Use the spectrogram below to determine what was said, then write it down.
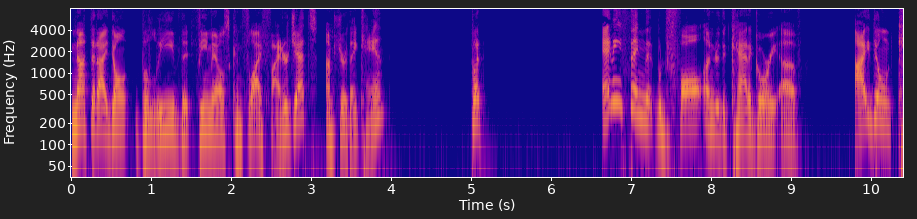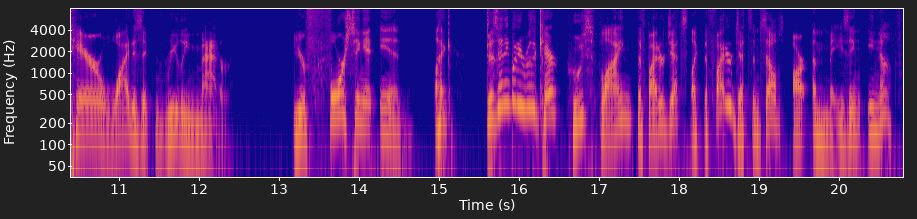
Not that I don't believe that females can fly fighter jets, I'm sure they can. But anything that would fall under the category of, I don't care, why does it really matter? You're forcing it in. Like, does anybody really care who's flying the fighter jets? Like, the fighter jets themselves are amazing enough.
